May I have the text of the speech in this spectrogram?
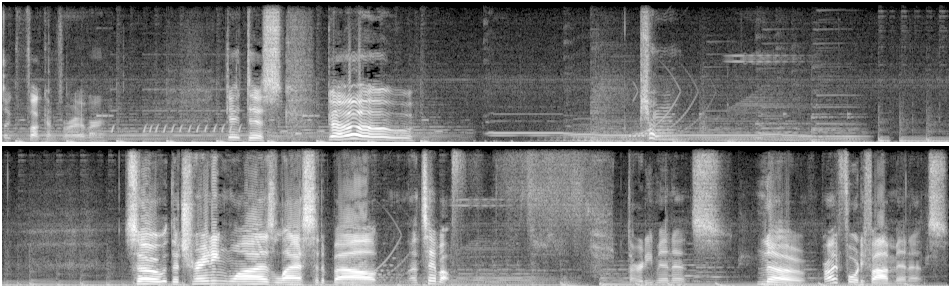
Took fucking forever. Get disc. Go! So, the training wise lasted about, I'd say about 30 minutes. No, probably 45 minutes.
